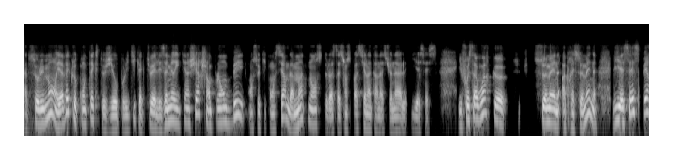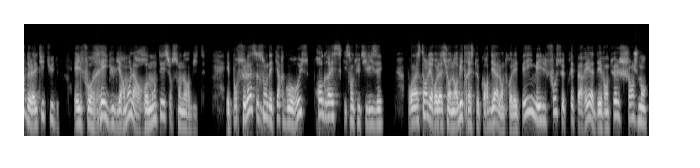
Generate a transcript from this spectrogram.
Absolument. Et avec le contexte géopolitique actuel, les Américains cherchent un plan B en ce qui concerne la maintenance de la Station spatiale internationale, ISS. Il faut savoir que semaine après semaine, l'ISS perd de l'altitude et il faut régulièrement la remonter sur son orbite. Et pour cela, ce sont des cargos russes Progress qui sont utilisés. Pour l'instant, les relations en orbite restent cordiales entre les pays, mais il faut se préparer à d'éventuels changements.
